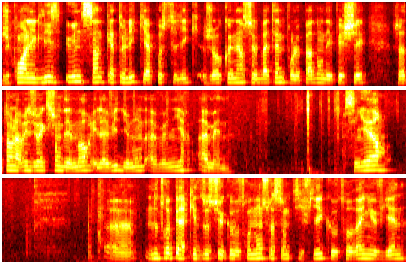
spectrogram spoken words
Je crois en l'Église une, sainte catholique et apostolique. Je reconnais un seul baptême pour le pardon des péchés. J'attends la résurrection des morts et la vie du monde à venir. Amen. Seigneur, euh, notre Père qui es aux cieux, que votre nom soit sanctifié, que votre règne vienne,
